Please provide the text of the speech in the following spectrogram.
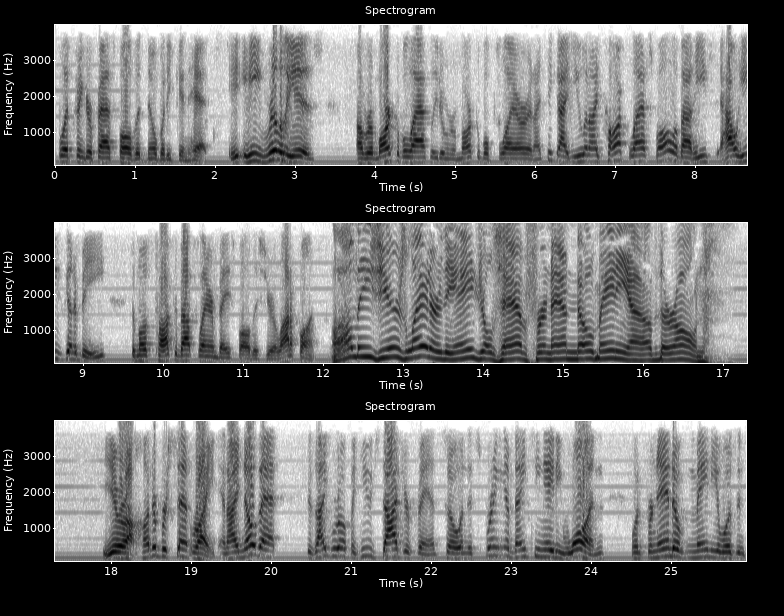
split finger fastball that nobody can hit. He, he really is a remarkable athlete, a remarkable player, and I think I, you and I talked last fall about he's how he's going to be the most talked about player in baseball this year. A lot of fun. All these years later, the Angels have Fernando Mania of their own. You're a hundred percent right, and I know that because I grew up a huge Dodger fan. So in the spring of 1981, when Fernando Mania was in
